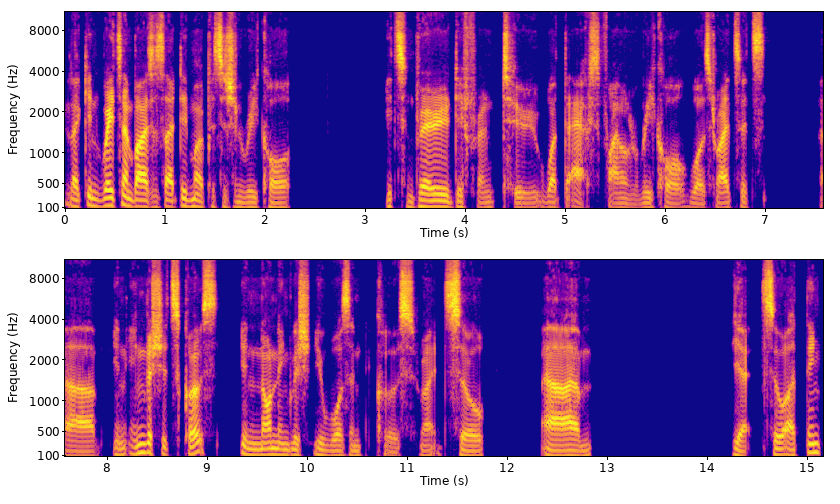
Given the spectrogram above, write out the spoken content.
like in weights and biases, I did my precision recall. It's very different to what the actual final recall was, right? So it's uh, in English it's close. In non-English, it wasn't close, right? So, um, yeah. So I think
